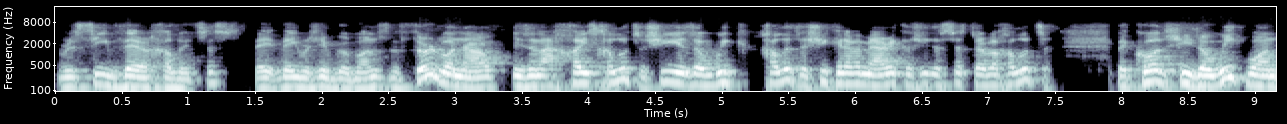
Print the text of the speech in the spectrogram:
receive their chalitzas. They, they receive good ones. The third one now is an achais chalutza. She is a weak chalutza. She can never marry because she's the sister of a chalutza. Because she's a weak one,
